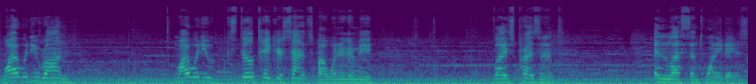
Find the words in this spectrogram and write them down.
Why would you run? Why would you still take your Senate spot when you're going to be vice president in less than 20 days.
